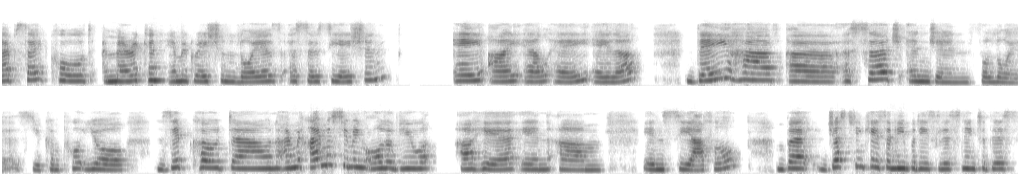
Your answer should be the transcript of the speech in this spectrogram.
website called American Immigration Lawyers Association, AILA, AILA. They have a, a, search engine for lawyers. You can put your zip code down. I'm, I'm assuming all of you are here in um, in Seattle. But just in case anybody's listening to this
